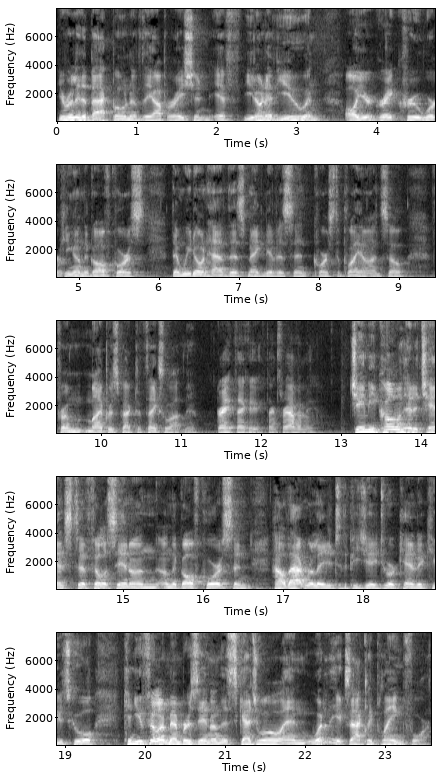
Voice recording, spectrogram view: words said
you're really the backbone of the operation. If you don't have you and all your great crew working on the golf course, then we don't have this magnificent course to play on. So, from my perspective, thanks a lot, man. Great, thank you. Thanks for having me. Jamie, Colin had a chance to fill us in on, on the golf course and how that related to the PGA Tour Canada Q School. Can you fill our members in on the schedule and what are they exactly playing for?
